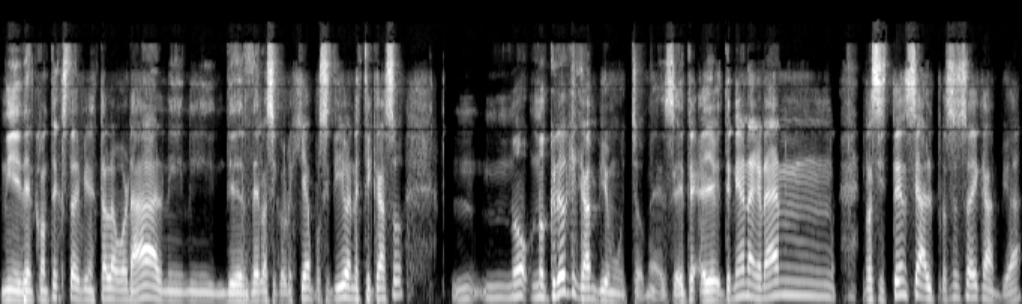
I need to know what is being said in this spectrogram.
ni del contexto de bienestar laboral, ni, ni desde la psicología positiva en este caso, no, no creo que cambie mucho. Eh, tenía una gran resistencia al proceso de cambio. ¿ah?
